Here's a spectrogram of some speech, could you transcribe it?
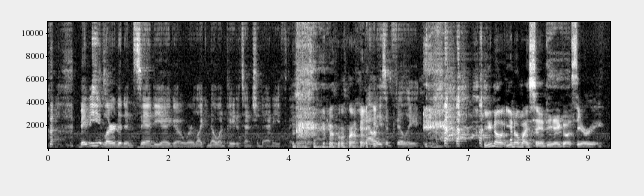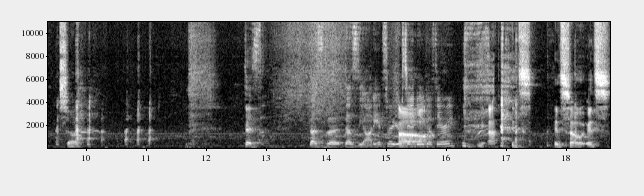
Maybe he learned it in San Diego, where like no one paid attention to anything. right. now he's in Philly. You know, you know my San Diego theory. So Does does the does the audience know your San Oh. Diego theory? yeah, it's it's so it's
